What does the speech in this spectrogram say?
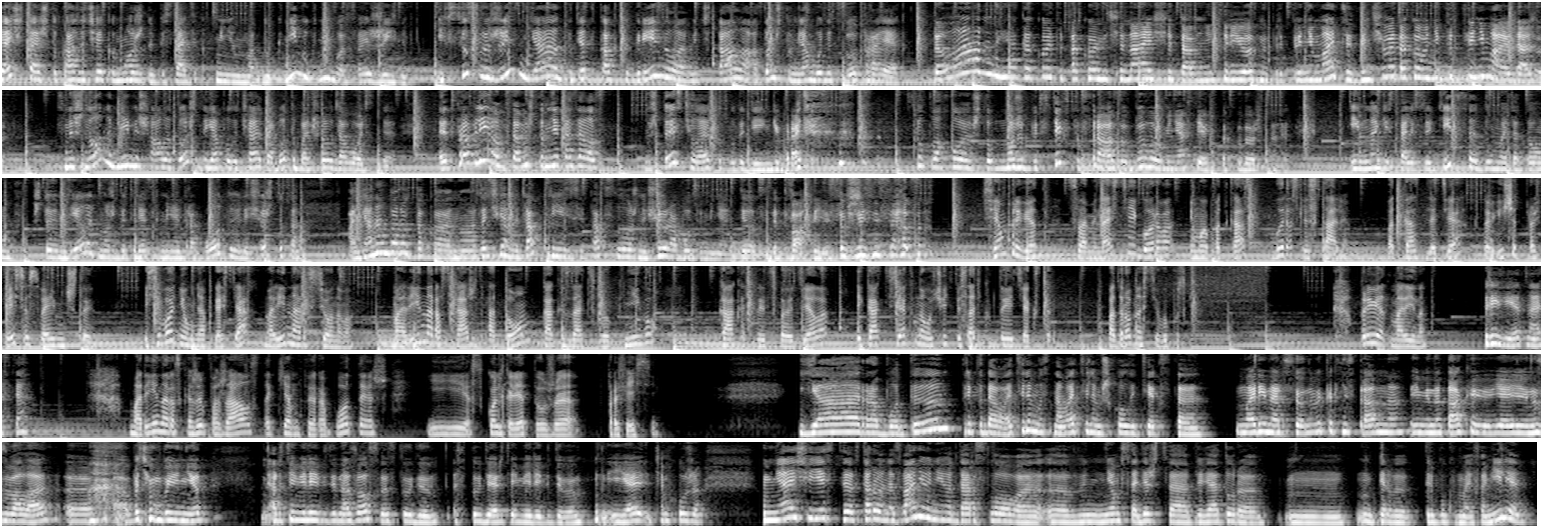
Я считаю, что каждый человек может написать как минимум одну книгу, книгу о своей жизни. И всю свою жизнь я где-то как-то грезила, мечтала о том, что у меня будет свой проект. Да ладно, я какой-то такой начинающий, там, несерьезный предприниматель. Да ничего я такого не предпринимаю даже. Смешно, но мне мешало то, что я получаю от работы большое удовольствие. Это проблема, потому что мне казалось, ну что я с человека буду деньги брать? Все плохое, что может быть в текстах сразу, было у меня в текстах художественных. И многие стали суетиться, думать о том, что им делать, может быть, резко менять работу или еще что-то. А я наоборот такая, ну а зачем? И так кризис, и так сложно, еще и работу менять, сделать себе два кризиса в жизни сразу. Всем привет! С вами Настя Егорова и мой подкаст «Выросли стали». Подкаст для тех, кто ищет профессию своей мечты. И сегодня у меня в гостях Марина Арсенова. Марина расскажет о том, как издать свою книгу, как открыть свое дело и как всех научить писать крутые тексты. Подробности в выпуске. Привет, Марина. Привет, Настя. Марина, расскажи, пожалуйста, кем ты работаешь и сколько лет ты уже в профессии? Я работаю преподавателем, основателем школы текста Марины Арсеновой, как ни странно. Именно так я ее и назвала. Э, а почему бы и нет? Артемий Лебедев назвал свою студию, студия Артемия Лебедева. И я чем хуже. У меня еще есть второе название у нее «Дар слова». Э, в нем содержится аббревиатура, ну, первые три буквы моей фамилии.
